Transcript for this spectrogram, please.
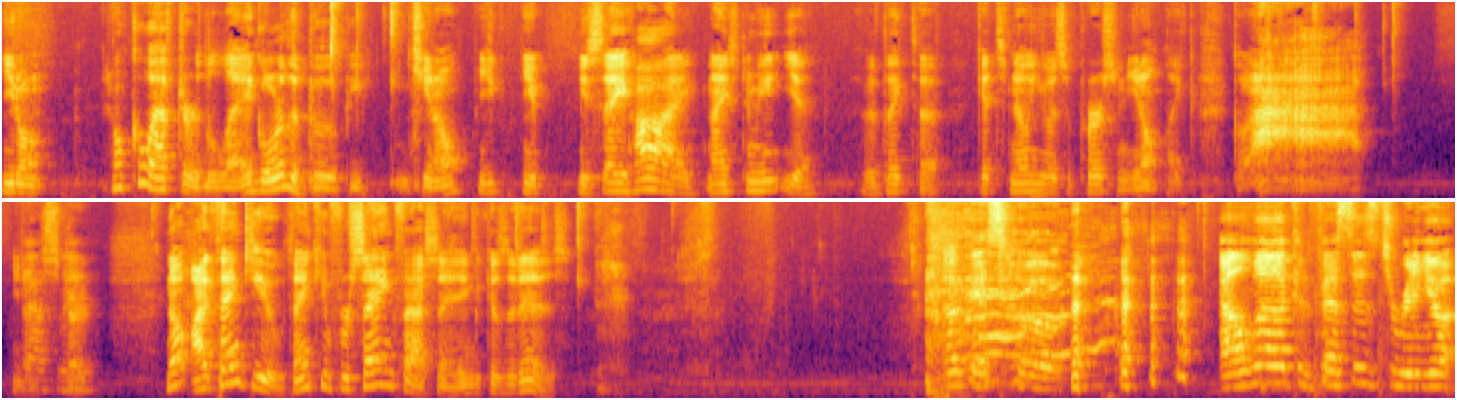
You don't you don't go after the leg or the boob. You you know you you you say hi, nice to meet you. I would like to get to know you as a person. You don't like go ah. You know start. No, I thank you. Thank you for saying fascinating because it is. Okay, so Alma confesses to reading Yo-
